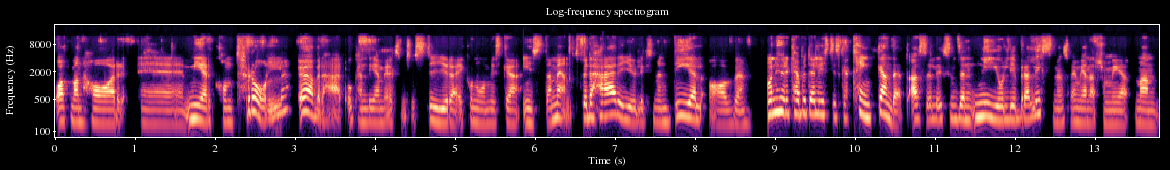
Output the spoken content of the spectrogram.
och att man har eh, mer kontroll över det här och kan därmed liksom styra ekonomiska incitament. För det här är ju liksom en del av eh, men hur det kapitalistiska tänkandet, alltså liksom den neoliberalismen som jag menar som är att man,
